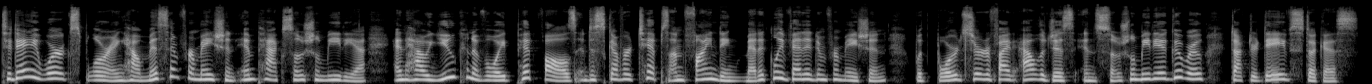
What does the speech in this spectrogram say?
Today, we're exploring how misinformation impacts social media and how you can avoid pitfalls and discover tips on finding medically vetted information with board certified allergist and social media guru, Dr. Dave Stukus.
